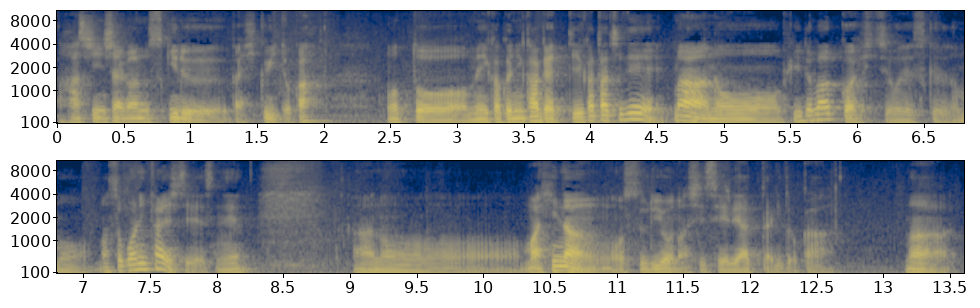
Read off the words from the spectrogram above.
発信者側のスキルが低いとかもっと明確に書けっていう形で、まあ、あのフィードバックは必要ですけれども、まあ、そこに対してですねあの、まあ、非難をするような姿勢であったりとか、まあ、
